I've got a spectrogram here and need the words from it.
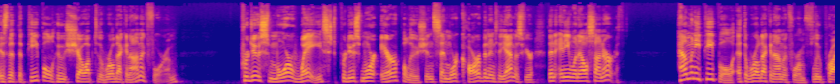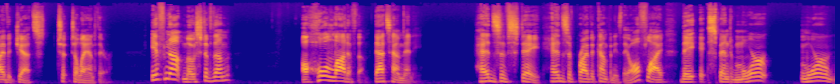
is that the people who show up to the World Economic Forum produce more waste, produce more air pollution, send more carbon into the atmosphere than anyone else on Earth. How many people at the World Economic Forum flew private jets to, to land there? If not most of them, a whole lot of them. That's how many. heads of state, heads of private companies. They all fly. They eh, spend more more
